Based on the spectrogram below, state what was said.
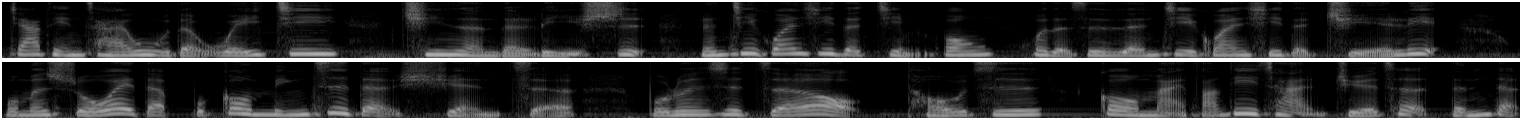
家庭财务的危机，亲人的离世，人际关系的紧绷，或者是人际关系的决裂，我们所谓的不够明智的选择，不论是择偶、投资、购买房地产决策等等，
